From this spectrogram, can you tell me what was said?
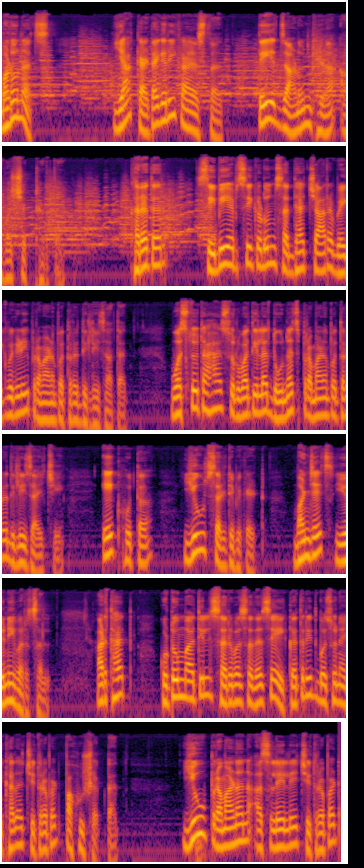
म्हणूनच या कॅटेगरी काय असतात ते जाणून घेणं आवश्यक ठरतं. खरं तर सी बी एफ सीकडून सध्या चार वेगवेगळी प्रमाणपत्रं दिली जातात. वस्तुत सुरुवातीला दोनच प्रमाणपत्र दिली जायची. एक होतं यू सर्टिफिकेट म्हणजेच युनिव्हर्सल. अर्थात कुटुंबातील सर्व सदस्य एकत्रित बसून एखादा चित्रपट पाहू शकतात. यू प्रमाणन असलेले चित्रपट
